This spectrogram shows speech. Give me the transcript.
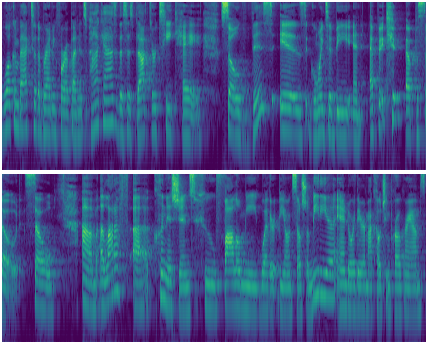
Welcome back to the Branding for Abundance podcast. This is Dr. TK. So, this is going to be an epic episode. So, um, a lot of uh, clinicians who follow me, whether it be on social media and or they're in my coaching programs,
